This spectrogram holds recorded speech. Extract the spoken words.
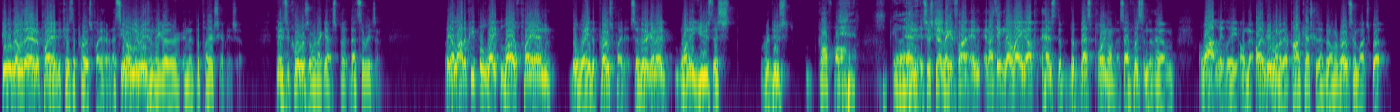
People go there to play it because the pros play there. That's the only reason they go there in the, the Players Championship. I mean, it's a cool resort, I guess, but that's the reason. Like a lot of people like love playing the way the pros played it, so they're gonna want to use this reduced golf ball, Go ahead. and it's just gonna make it fun. And and I think No Laying Up has the the best point on this. I've listened to them a lot lately on the, every one of their podcasts because I've been on the road so much. But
